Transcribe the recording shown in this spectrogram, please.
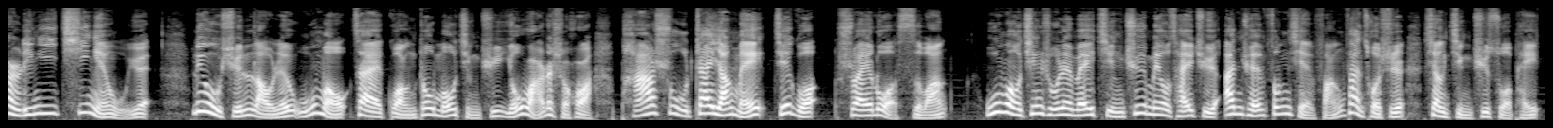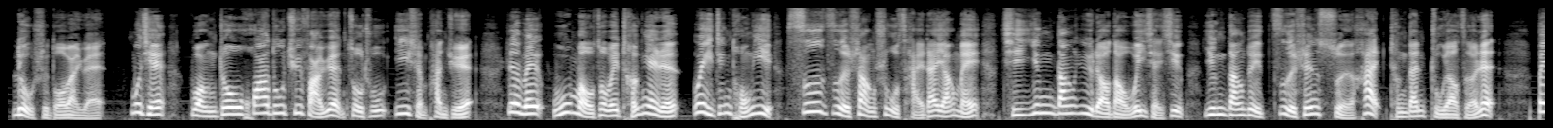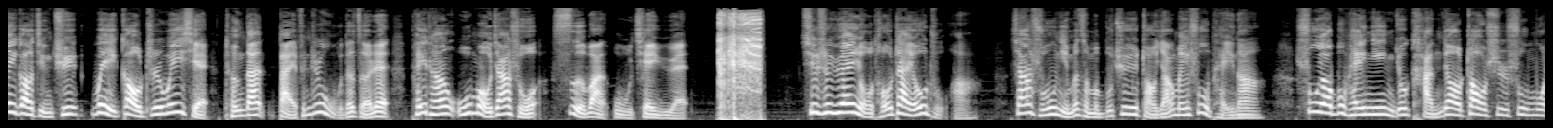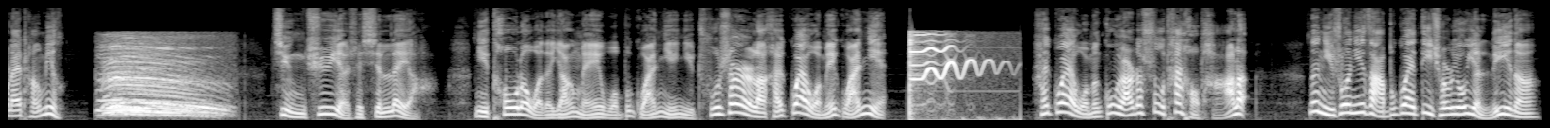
二零一七年五月，六旬老人吴某在广州某景区游玩的时候啊，爬树摘杨梅，结果摔落死亡。吴某亲属认为景区没有采取安全风险防范措施，向景区索赔六十多万元。目前，广州花都区法院作出一审判决，认为吴某作为成年人，未经同意私自上树采摘杨梅，其应当预料到危险性，应当对自身损害承担主要责任。被告景区未告知危险，承担百分之五的责任，赔偿吴某家属四万五千余元。其实冤有头债有主啊，家属你们怎么不去找杨梅树赔呢？树要不赔你，你就砍掉肇事树木来偿命。景区也是心累啊，你偷了我的杨梅，我不管你，你出事儿了还怪我没管你，还怪我们公园的树太好爬了。那你说你咋不怪地球有引力呢？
